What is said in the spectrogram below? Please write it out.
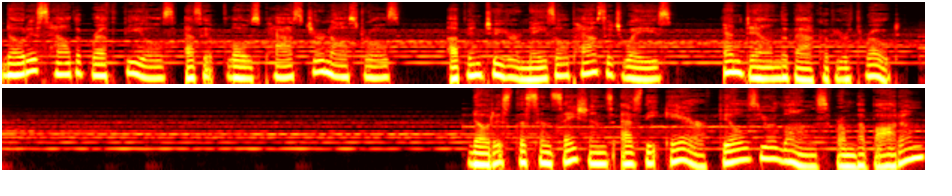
Notice how the breath feels as it flows past your nostrils, up into your nasal passageways, and down the back of your throat. Notice the sensations as the air fills your lungs from the bottom,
